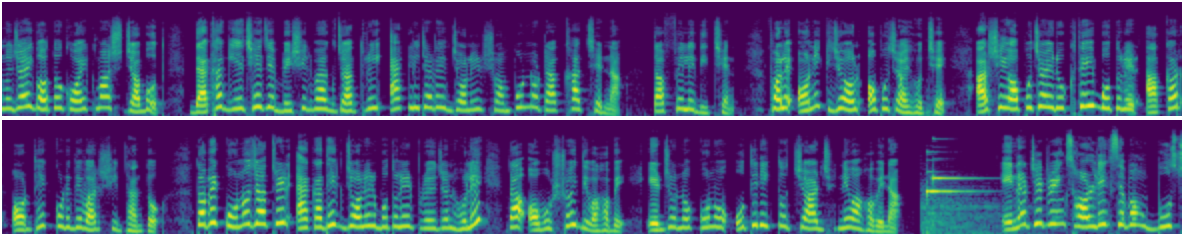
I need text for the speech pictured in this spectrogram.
অনুযায়ী গত কয়েক মাস যাবৎ দেখা গিয়েছে যে বেশিরভাগ যাত্রী এক লিটারের জলের সম্পূর্ণটা খাচ্ছেন না। তা ফেলে দিচ্ছেন। ফলে অনেক জল অপচয় হচ্ছে। আর সেই অপচয় রুখতেই বোতলের আকার অর্ধেক করে দেওয়ার সিদ্ধান্ত। তবে কোনো যাত্রীর একাধিক জলের বোতলের প্রয়োজন হলে তা অবশ্যই দেওয়া হবে। এর জন্য কোনো অতিরিক্ত চার্জ নেওয়া হবে না। এনার্জি ড্রিঙ্কস হরলিক্স এবং বুস্ট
